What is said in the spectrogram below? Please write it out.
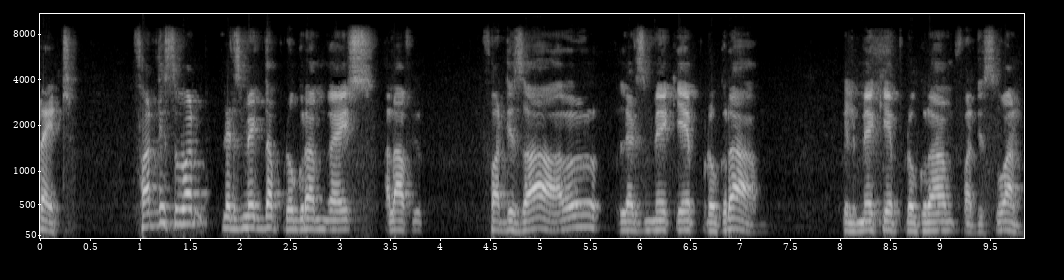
Right. For this one let's make the program guys. All of you. For this all let's make a program. We'll make a program for this one.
